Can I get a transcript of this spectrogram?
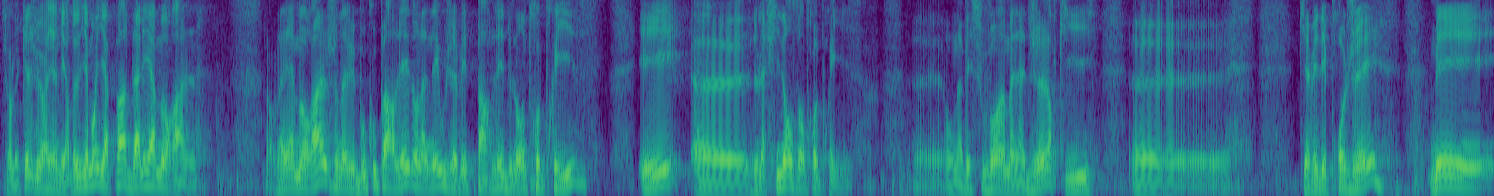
sur laquelle je ne vais rien dire. Deuxièmement, il n'y a pas d'aléa moral. Alors l'aléa moral, j'en avais beaucoup parlé dans l'année où j'avais parlé de l'entreprise et euh, de la finance d'entreprise. Euh, on avait souvent un manager qui, euh, qui avait des projets, mais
